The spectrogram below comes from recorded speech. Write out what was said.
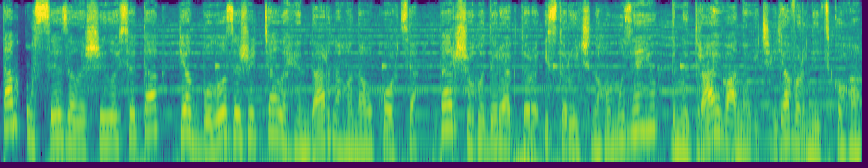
Там усе залишилося так, як було за життя легендарного науковця, першого директора історичного музею Дмитра Івановича Яворницького.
